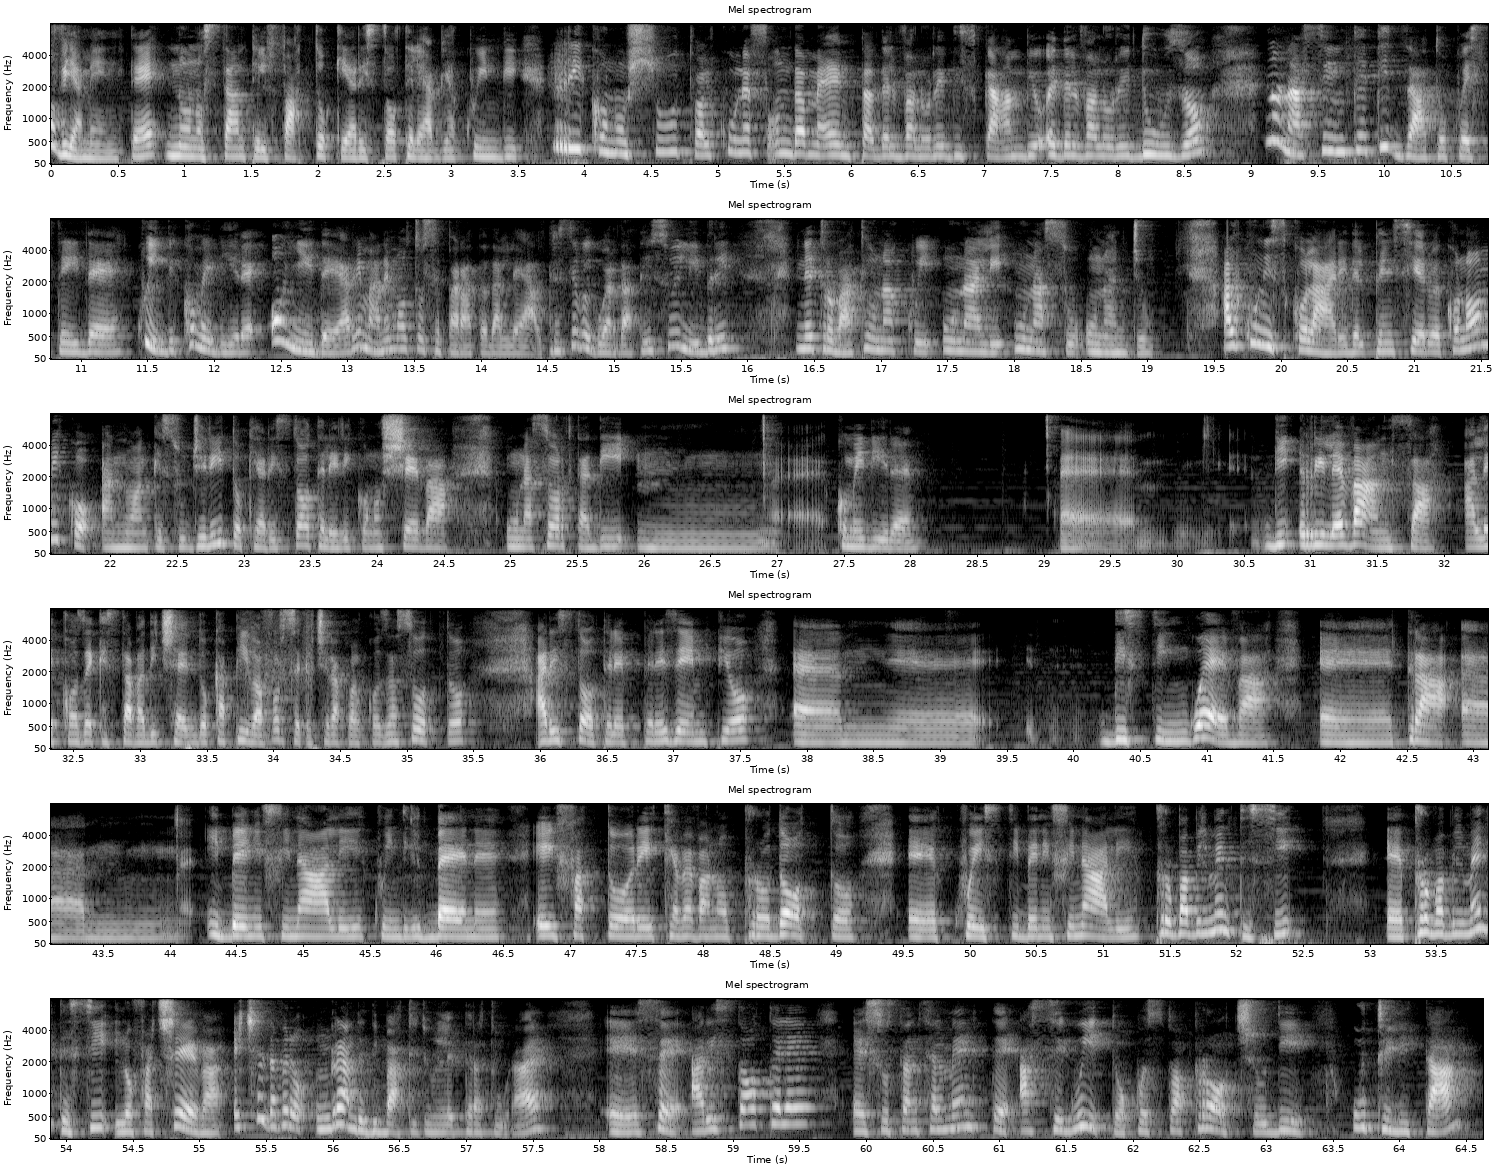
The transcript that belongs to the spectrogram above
Ovviamente, nonostante il fatto che Aristotele abbia quindi riconosciuto alcune fondamenta del valore di scambio e del valore d'uso, non ha sintetizzato queste idee. Quindi, come dire, ogni idea rimane molto separata dalle altre. Se voi guardate i suoi libri, ne trovate una qui, una lì, una su, una giù. Alcuni scolari del pensiero economico hanno anche suggerito che Aristotele riconosceva una sorta di, mm, eh, come dire, eh, di rilevanza alle cose che stava dicendo, capiva forse che c'era qualcosa sotto. Aristotele, per esempio, ehm, eh, distingueva eh, tra ehm, i beni finali, quindi il bene, e i fattori che avevano prodotto eh, questi beni finali? Probabilmente sì, eh, probabilmente sì, lo faceva e c'è davvero un grande dibattito in letteratura, eh? eh, se Aristotele eh, sostanzialmente ha seguito questo approccio di utilità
